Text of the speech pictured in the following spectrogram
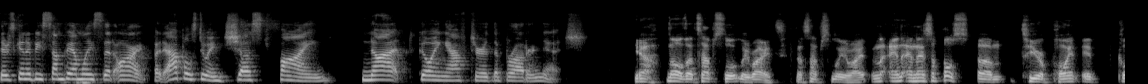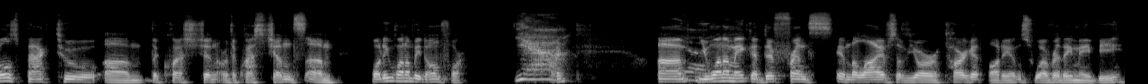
There's going to be some families that aren't, but Apple's doing just fine, not going after the broader niche. Yeah, no, that's absolutely right. That's absolutely right. And and, and I suppose um, to your point, it goes back to um, the question or the questions. Um, what do you want to be known for? Yeah. Right? Um, yeah. You want to make a difference in the lives of your target audience, whoever they may be.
